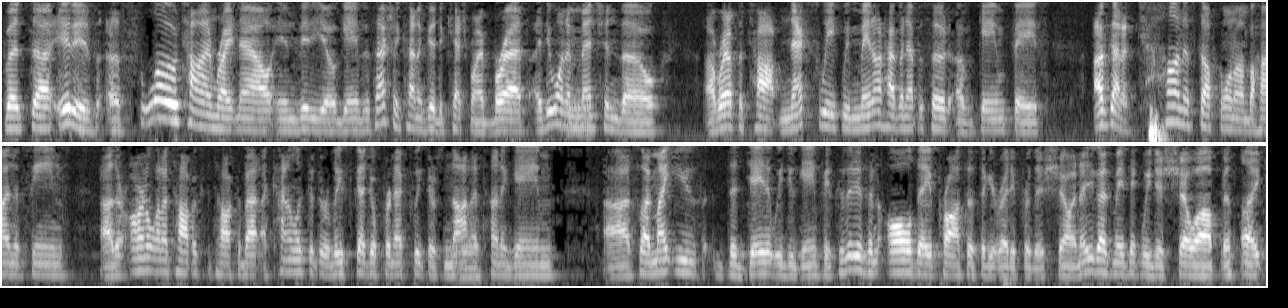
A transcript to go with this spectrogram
but uh, it is a slow time right now in video games. It's actually kind of good to catch my breath. I do want to mention though, uh, right off the top, next week we may not have an episode of GameFace. I've got a ton of stuff going on behind the scenes. Uh, there aren't a lot of topics to talk about. I kind of looked at the release schedule for next week. There's not a ton of games. Uh, so I might use the day that we do GameFace because it is an all-day process to get ready for this show. I know you guys may think we just show up and like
